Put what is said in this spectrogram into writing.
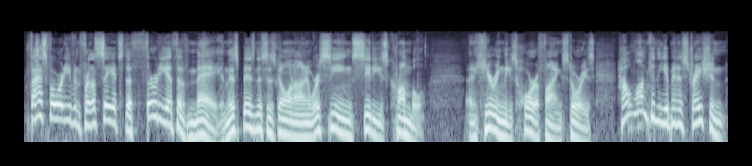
Fast forward even for, let's say it's the 30th of May, and this business is going on, and we're seeing cities crumble and hearing these horrifying stories. How long can the administration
